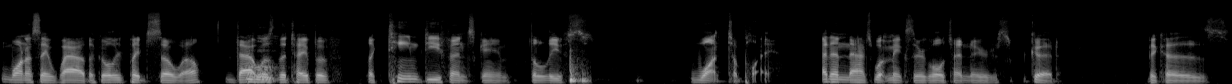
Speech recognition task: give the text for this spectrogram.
want to say, "Wow, the goalie played so well." That was Mhm. the type of like team defense game the Leafs want to play, and then that's what makes their goaltenders good because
